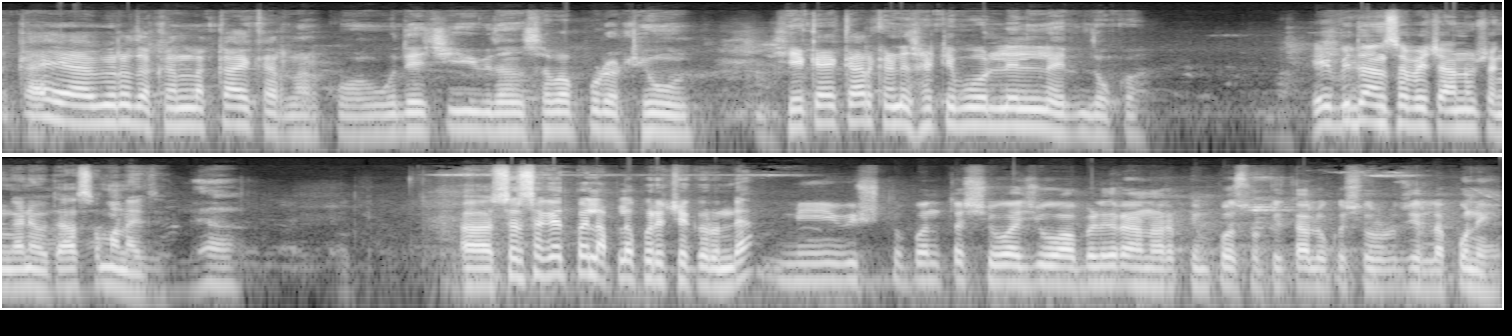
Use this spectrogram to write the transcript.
तर काय या विरोधकांना काय करणार कोण? उद्याची विधानसभा पुढं ठेवून हे काय कारखान्यासाठी बोललेले नाहीत लोक. हे विधानसभेच्या अनुषंगाने होते असं म्हणायचं. अ, सर सगळ्यात पहिला आपला परिचय करून द्या. मी विष्णुपंत शिवाजी वाबळे राहणार पिंपळसोटी तालुका शिरूर जिल्हा पुणे.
